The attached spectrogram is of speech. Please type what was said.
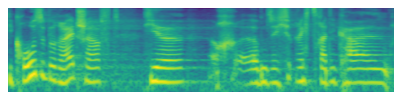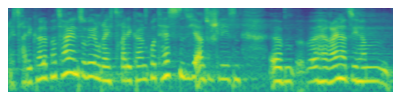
die große Bereitschaft, hier auch, ähm, sich rechtsradikalen, rechtsradikale Parteien zu wählen, rechtsradikalen Protesten sich anzuschließen. Ähm, Herr Reinhardt, Sie haben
